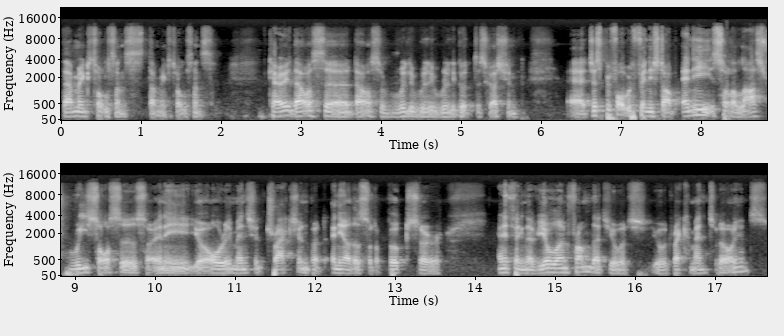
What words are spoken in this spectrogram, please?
that makes total sense. That makes total sense. Carrie, that was uh, that was a really, really, really good discussion. Uh, just before we finished up, any sort of last resources or any you already mentioned traction, but any other sort of books or anything that you learned from that you would you would recommend to the audience?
